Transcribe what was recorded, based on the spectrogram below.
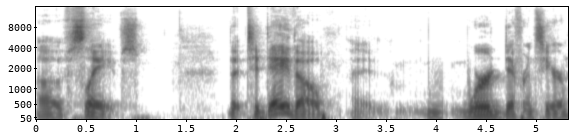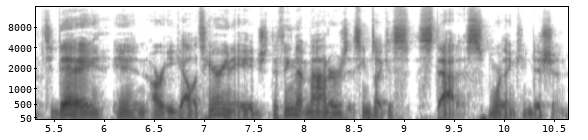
of slaves. The, today, though, uh, word difference here. Today, in our egalitarian age, the thing that matters, it seems like, is status more than condition.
